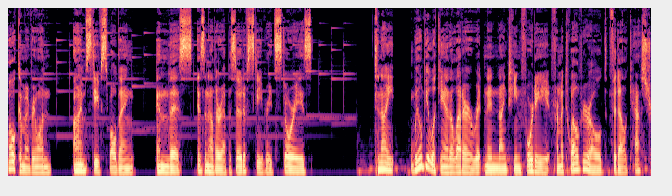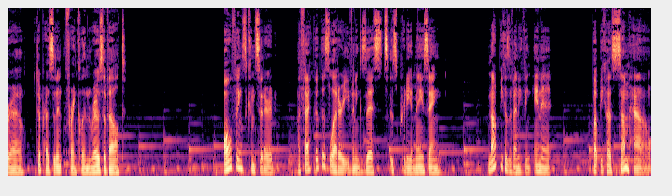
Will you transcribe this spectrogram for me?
Welcome, everyone. I'm Steve Spaulding, and this is another episode of Steve Reads Stories. Tonight, we'll be looking at a letter written in 1940 from a 12 year old Fidel Castro to President Franklin Roosevelt. All things considered, the fact that this letter even exists is pretty amazing. Not because of anything in it, but because somehow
